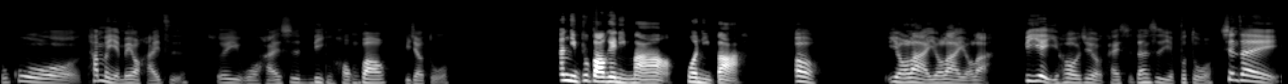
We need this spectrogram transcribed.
不过他们也没有孩子，所以我还是领红包比较多。那、啊、你不包给你妈哦，或你爸？哦，有啦，有啦，有啦。毕业以后就有开始，但是也不多。现在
